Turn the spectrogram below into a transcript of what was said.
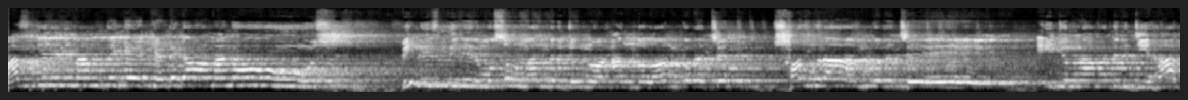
মাসজিদের ইমাম থেকে খেটে যাওয়া মানুষ ফিলিস্তিনের মুসলমানদের জন্য আন্দোলন করেছে, সংগ্রাম করেছে। এই জন্য আমাদের জিহাদ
